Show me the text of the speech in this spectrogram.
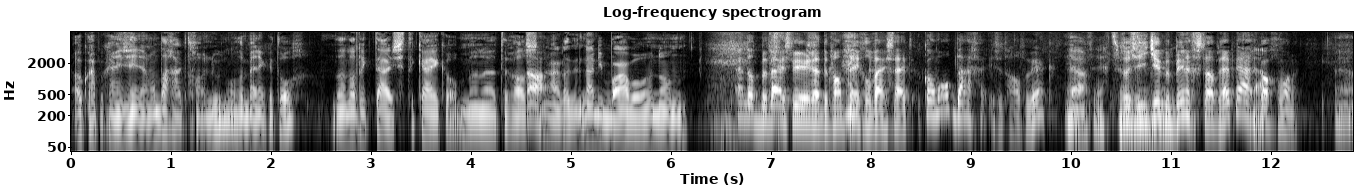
Ook heb ik geen zin in, want dan ga ik het gewoon doen, want dan ben ik er toch. Dan dat ik thuis zit te kijken op mijn eh, terras Ah. naar, die barbel en dan... En dat bewijst weer de wandtegelwijsheid. Komen opdagen is het halve werk. Ja, Ja. dat is echt zo. Dus als je die gym bent binnengestapt, heb je eigenlijk Ja. al gewonnen. Ja.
